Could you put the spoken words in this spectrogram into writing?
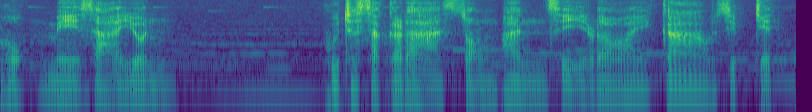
26 เมษายน พุทธศักราช 2497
